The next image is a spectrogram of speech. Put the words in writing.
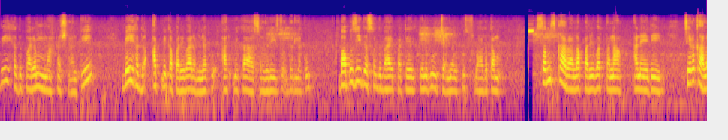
బేహద్ పరం మహాశాంతి బేహద్ ఆత్మిక పరివారంకు ఆత్మిక సోదరి సోదరులకు బాపూజీ దశరథ్ పటేల్ తెలుగు ఛానల్కు స్వాగతం. సంస్కారాల పరివర్తన అనేది చిరకాల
